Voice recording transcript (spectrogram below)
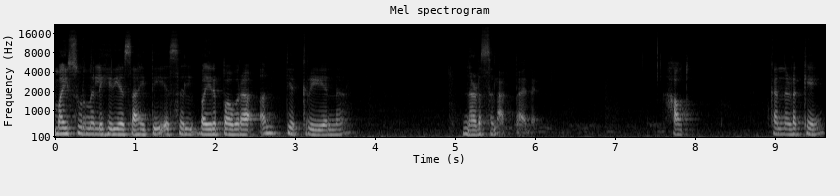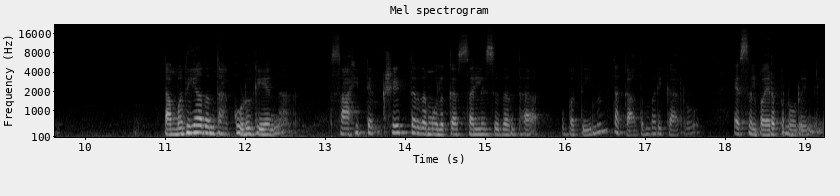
ಮೈಸೂರಿನಲ್ಲಿ ಹಿರಿಯ ಸಾಹಿತಿ ಎಸ್ ಎಲ್ ಭೈರಪ್ಪ ಅವರ ಅಂತ್ಯಕ್ರಿಯೆಯನ್ನು ನಡೆಸಲಾಗ್ತಾ ಇದೆ. ಹೌದು. ಕನ್ನಡಕ್ಕೆ ತಮ್ಮದೇ ಆದಂತಹ ಕೊಡುಗೆಯನ್ನು ಸಾಹಿತ್ಯ ಕ್ಷೇತ್ರದ ಮೂಲಕ ಸಲ್ಲಿಸಿದಂತಹ ಒಬ್ಬ ಧೀಮಂತ ಕಾದಂಬರಿಕಾರರು ಎಸ್ ಎಲ್ ಭೈರಪ್ಪನವರು ಏನಿಲ್ಲ.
